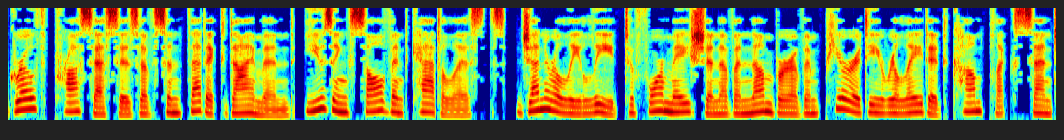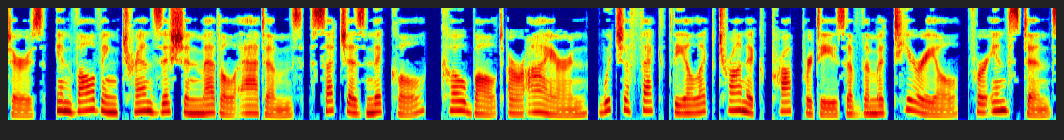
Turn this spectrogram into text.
Growth processes of synthetic diamond, using solvent catalysts, generally lead to formation of a number of impurity-related complex centers, involving transition metal atoms such as nickel, cobalt or iron, which affect the electronic properties of the material. For instance,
